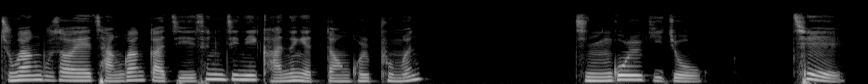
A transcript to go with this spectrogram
중앙부서의 장관까지 승진이 가능했던 골품은 진골기족 7.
